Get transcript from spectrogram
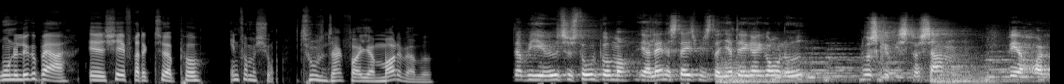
Rune Lykkeberg, øh, chefredaktør på Information. Tusind tak for, at jeg måtte være med. Der bliver I nødt til at stole på mig. Jeg er landets statsminister. Jeg dækker ikke over noget. Nu skal vi stå sammen ved at holde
